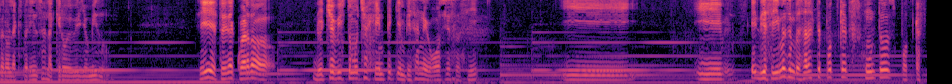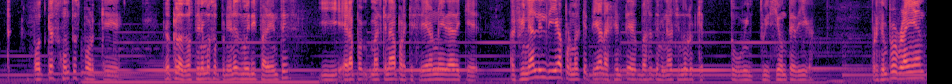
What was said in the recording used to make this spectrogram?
pero la experiencia la quiero vivir yo mismo. Sí, estoy de acuerdo. De hecho, he visto mucha gente que empieza negocios así. Y, y, decidimos empezar este podcast juntos, podcast, podcast juntos porque creo que los dos tenemos opiniones muy diferentes y era más que nada para que se dieran una idea de que al final del día, por más que te diga la gente, vas a terminar haciendo lo que tu intuición te diga. Por ejemplo, Brian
